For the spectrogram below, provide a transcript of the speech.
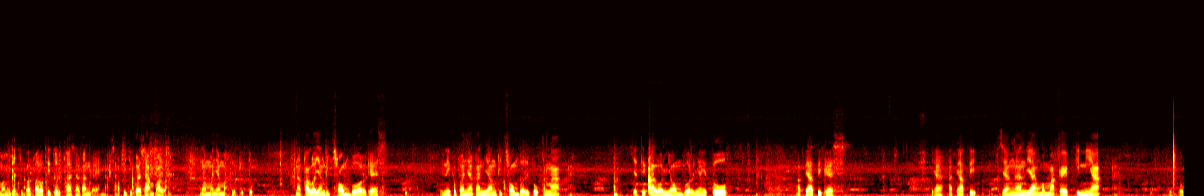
Manusia juga kalau tidur basah kan gak enak. Sapi juga sama lah namanya makhluk itu. Nah kalau yang dicombor guys ini kebanyakan yang dicombor itu kena. Jadi kalau nyombornya itu hati-hati guys. Ya hati-hati. Jangan yang memakai kimia. Itu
